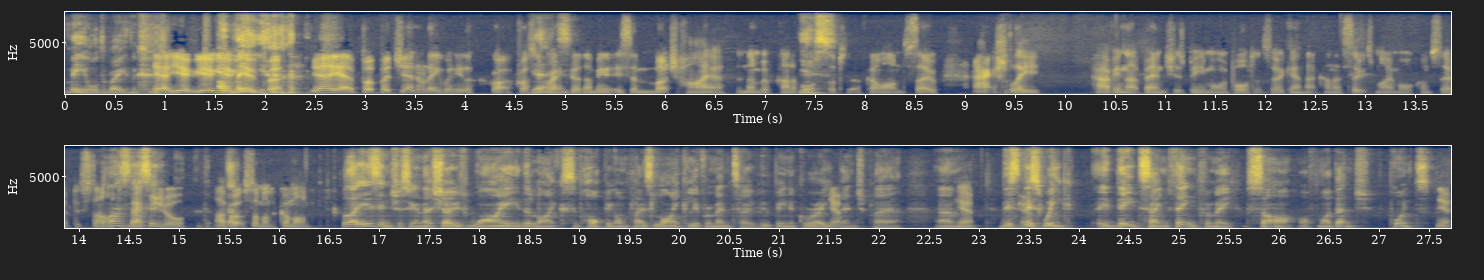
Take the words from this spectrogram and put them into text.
me or the great and the good? yeah, you, you, you, Oh, me? you. But, yeah, yeah, but but generally, when you look acro- across the great and good, I mean, it's a much higher the number of kind of Yes. yes. subs that have come on. So actually, having that bench has been more important. So again, that kind of suits my more conservative style Well, that's- to make sure I've that- got someone to come on. Well, that is interesting, and that shows why the likes of hopping on players like Livramento, who've been a great Yep. bench player. Um, Yeah. This this week, indeed, same thing for me. Sarr off my bench. points. Yeah.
